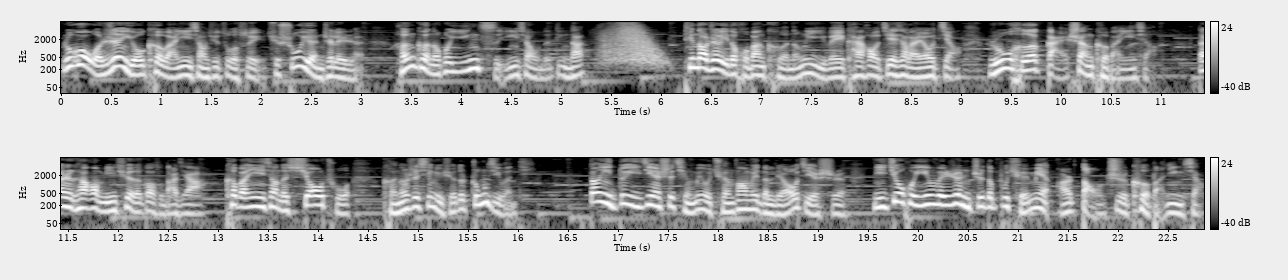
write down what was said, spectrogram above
如果我任由刻板印象去作祟，去疏远这类人，很可能会因此影响我的订单。听到这里的伙伴可能以为开号接下来要讲如何改善刻板印象，但是开号明确的告诉大家，刻板印象的消除可能是心理学的终极问题。当你对一件事情没有全方位的了解时，你就会因为认知的不全面而导致刻板印象。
